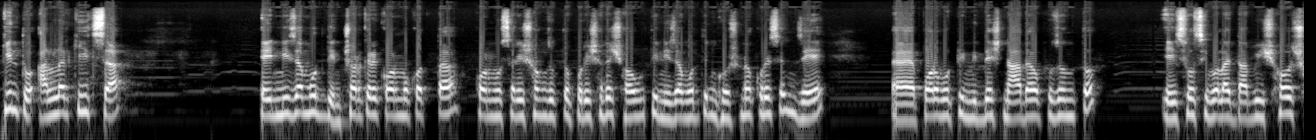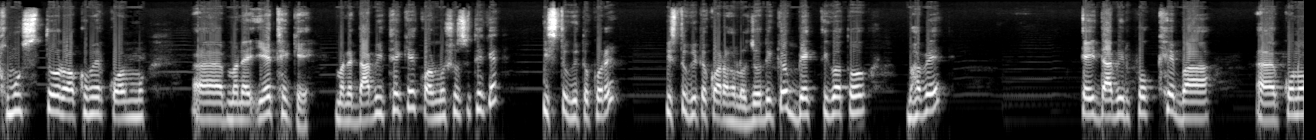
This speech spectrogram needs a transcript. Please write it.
কিন্তু আল্লাহর কি ইচ্ছা? এই নিজামুদ্দিন সরকারি কর্মকর্তা, কর্মচারী সংযুক্ত পরিষদের সভাপতি নিজামুদ্দিন ঘোষণা করেছেন যে পরবর্তী নির্দেশ না দেওয়া পর্যন্ত এই সচিবালয় দাবি সহ সমস্ত রকমের কর্ম মানে এ থেকে মানে দাবি থেকে, কর্মসূচি থেকে স্থগিত করে, স্থগিত করা হলো। যদি কেউ ব্যক্তিগতভাবে এই দাবির পক্ষে বা কোনো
